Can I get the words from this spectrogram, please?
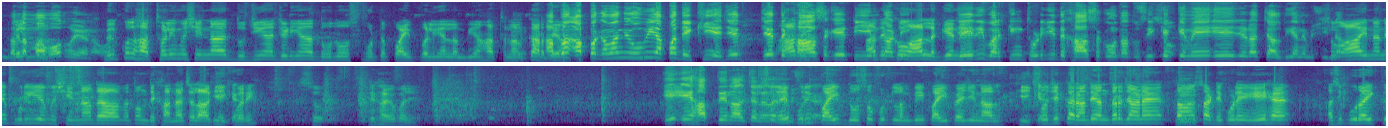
ਤਾਂ ਲੰਮਾ ਬਹੁਤ ਹੋ ਜਾਣਾ ਵਾ। ਬਿਲਕੁਲ ਹੱਥ ਵਾਲੀ ਮਸ਼ੀਨਾਂ ਦੂਜੀਆਂ ਜਿਹੜੀਆਂ 2-2 ਫੁੱਟ ਪਾਈਪ ਵਾਲੀਆਂ ਲੰਬੀਆਂ ਹੱਥ ਨਾਲ ਕਰਦੇ ਆਪਾਂ ਆ ਆਪਾਂ ਕਵਾਂਗੇ ਉਹ ਵੀ ਆਪਾਂ ਦੇਖੀਏ ਜੇ ਜੇ ਦਿਖਾ ਸਕੇ ਟੀਮ ਆਹ ਦੇਖੋ, ਆਹ ਲੱਗੇ ਨੇ। ਜੇ ਇਹਦੀ ਵਰਕਿੰਗ ਥੋੜੀ ਜੀ ਦਿਖਾ ਸਕੋ ਤਾਂ ਤੁਸੀਂ ਕਿ ਕਿਵੇਂ ਇਹ ਜਿਹੜਾ ਚੱਲਦੀਆਂ ਨੇ ਸੋ ਮਸ਼ੀਨਾਂ ਆ ਇਹਨਾਂ ਨੇ ਪੂਰੀ ਇਹ ਮਸ਼ੀਨਾਂ ਦਾ ਮੈਂ ਤੁਹਾਨੂੰ ਦਿਖਾਣਾ ਚਲਾ ਕੇ ਇੱਕ। ਵਾਰੀ ਸੋ ਦਿਖਾਓ ਭਾਜੀ ਇਹ ਇਹ ਹੱਥ ਦੇ ਨਾਲ ਚੱਲਣ ਸੋ ਵਾਲੀਆਂ ਇਹ ਪੂਰੀ ਮਸ਼ੀਨਾਂ। ਪਾਈਪ 200 ਫੁੱਟ ਲੰਬੀ ਪਾਈਪ ਹੈ ਜੀ ਨਾਲ। ਠੀਕ ਹੈ। ਸੋ ਜੇ ਘਰਾਂ ਦੇ ਅੰਦਰ ਜਾਣਾ ਹੈ ਤਾਂ ਸਾਡੇ ਕੋਲੇ ਇਹ ਹੈ। ਅਸੀਂ ਪੂਰਾ ਇੱਕ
